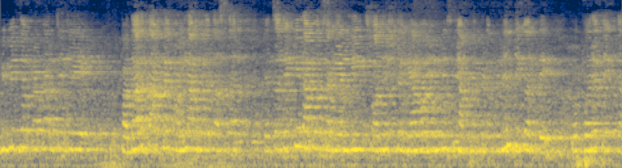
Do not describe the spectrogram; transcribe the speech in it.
विविध प्रकारचे जे पदार्थ आपल्या महिला आवडत असतात त्याचं देखील आपण सगळ्यांनी स्वादिष्ट घ्यावं एवढीच मी आपल्याकडे विनंती करते. व परत एकदा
